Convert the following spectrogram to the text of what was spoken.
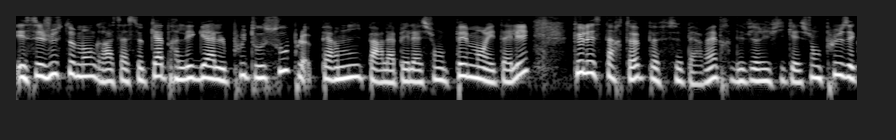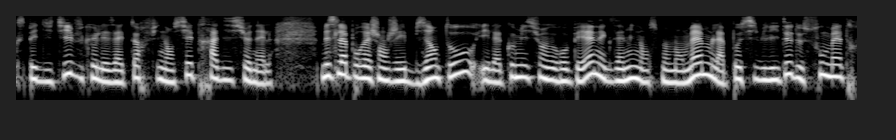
Et c'est justement grâce à ce cadre légal plutôt souple, permis par l'appellation paiement étalé, que les startups peuvent se permettre des vérifications plus expéditives que les acteurs financiers traditionnels. Mais cela pourrait changer bientôt et la Commission européenne examine en ce moment même la possibilité de soumettre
